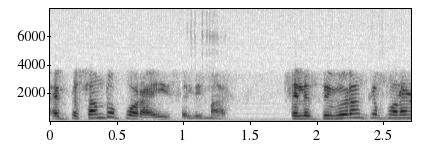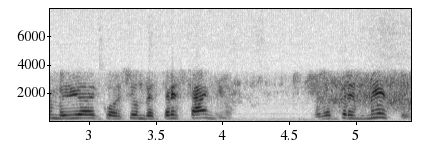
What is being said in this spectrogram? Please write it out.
empezando por ahí, Selimar, se le tuvieron que poner medida de coerción de tres años, no de tres meses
